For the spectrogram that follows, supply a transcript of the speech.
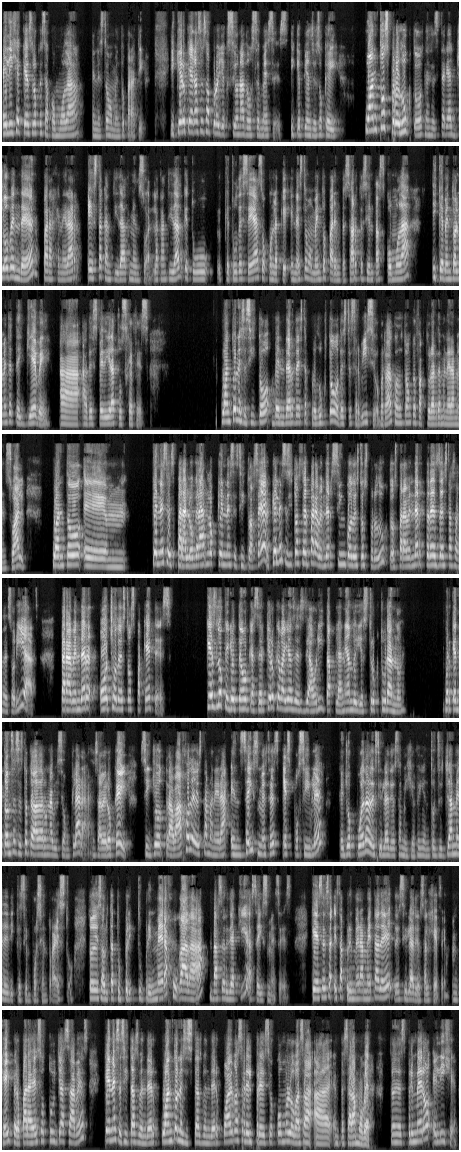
elige qué es lo que se acomoda en este momento para ti. Y quiero que hagas esa proyección a 12 meses y que pienses, ok, ¿cuántos productos necesitaría yo vender para generar esta cantidad mensual? La cantidad que tú, que tú deseas o con la que en este momento para empezar te sientas cómoda y que eventualmente te lleve a, despedir a tus jefes. cuánto necesito vender de este producto o de este servicio, ¿verdad? Cuánto tengo que facturar de manera mensual, cuánto, eh, ¿qué neces para lograrlo, qué necesito hacer, qué necesito hacer para vender cinco de estos productos, para vender tres de estas asesorías, para vender ocho de estos paquetes. ¿Qué es lo que yo tengo que hacer? Quiero que vayas desde ahorita planeando y estructurando porque entonces esto te va a dar una visión clara, en saber, ok, si yo trabajo de esta manera, en seis meses es posible que yo pueda decirle adiós a mi jefe y entonces ya me dedique 100% a esto. Entonces, ahorita tu, tu, primera jugada va a ser de aquí a seis meses, que es esa, esa primera meta de decirle adiós al jefe, ¿ok? Pero para eso tú ya sabes qué necesitas vender, cuánto necesitas vender, cuál va a ser el precio, cómo lo vas a, a empezar a mover. Entonces, primero elige.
